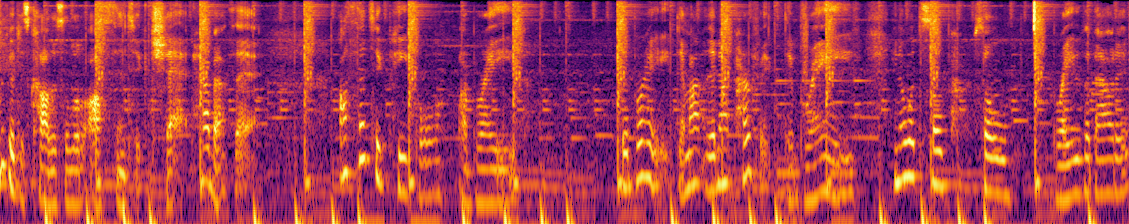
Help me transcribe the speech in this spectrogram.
We could just call this a little authentic chat. How about that? Authentic people are brave. They're brave. They're not. They're not perfect. They're brave you know what's so so brave about it?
